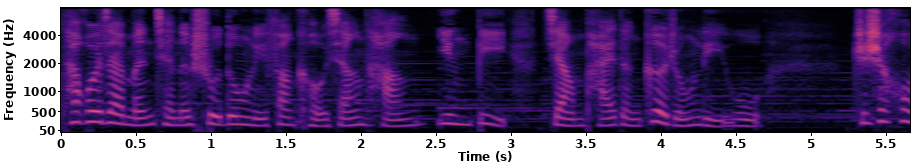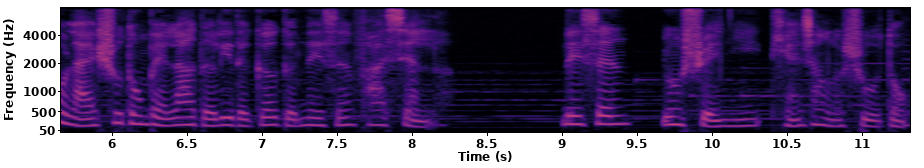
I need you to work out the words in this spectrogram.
他会在门前的树洞里放口香糖、硬币、奖牌等各种礼物。只是后来树洞被拉德利的哥哥内森发现了，内森用水泥填上了树洞。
